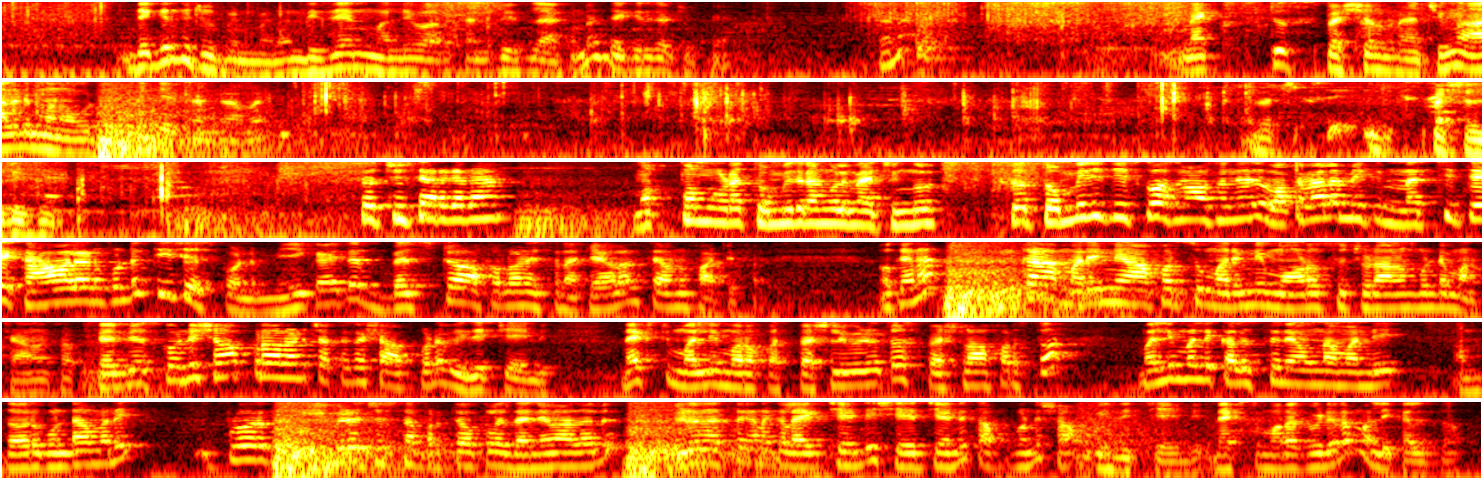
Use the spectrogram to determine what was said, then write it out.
దగ్గరికి చూపించండి మేడం. డిజైన్ మళ్ళీ వాళ్ళ కన్ఫ్యూజ్ లేకుండా దగ్గరగా చూపించండి నెక్స్ట్ స్పెషల్ మ్యాచింగ్ ఆల్రెడీ మనం ఒకటి ఓపెన్ చేసాం కాబట్టి. వచ్చేసి స్పెషల్ డిజైన్ సో చూశారు కదా? మొత్తం కూడా తొమ్మిది రంగుల మ్యాచింగ్ సో తొమ్మిది తీసుకోవాల్సిన అవసరం లేదు. ఒకవేళ మీకు నచ్చితే కావాలనుకుంటే తీసేసుకోండి. మీకైతే బెస్ట్ ఆఫర్లోనే ఇస్తున్నా. కేవలం సెవెన్ ఫార్టీ ఫైవ్ ఓకేనా? ఇంకా మరిన్ని ఆఫర్స్ మరిన్ని మోడల్స్ చూడాలనుకుంటే మన ఛానల్ సబ్స్క్రైబ్ చేసుకోండి. షాప్ రావాలంటే చక్కగా షాప్ కూడా విజిట్ చేయండి. నెక్స్ట్ మళ్ళీ మరొక స్పెషల్ వీడియోతో స్పెషల్ ఆఫర్స్తో మళ్ళీ మళ్ళీ కలుస్తూనే ఉన్నామండి. అంతవరకు ఉంటాం మరి. ఇప్పటివరకు ఈ వీడియో చూసిన ప్రతి ఒక్కరికి ధన్యవాదాలు. వీడియో నచ్చితే కనుక లైక్ చేయండి షేర్ చేయండి తప్పకుండా షాప్ విజిట్ చేయండి. నెక్స్ట్ మరొక వీడియోలో మళ్ళీ కలుద్దాం.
